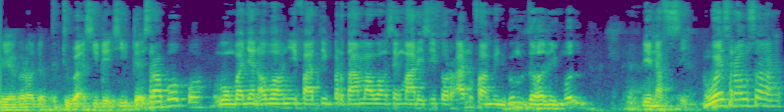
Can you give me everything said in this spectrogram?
Ya kalau kedua sidik-sidik serap apa? Wong panjang Allah nyifati pertama wong sing marisi Quran famin hum dolimul di nafsi. Wes ra usah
